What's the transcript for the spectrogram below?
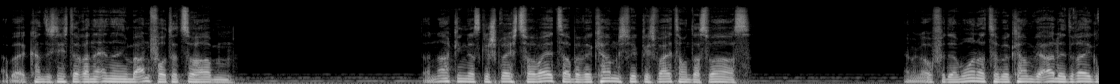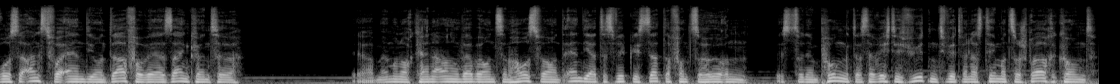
aber er kann sich nicht daran erinnern, ihn beantwortet zu haben. Danach ging das Gespräch zwar weiter, aber wir kamen nicht wirklich weiter und das war's. Im Laufe der Monate bekamen wir alle drei große Angst vor Andy und davor, wer er sein könnte. Wir haben immer noch keine Ahnung, wer bei uns im Haus war und Andy hat es wirklich satt davon zu hören, bis zu dem Punkt, dass er richtig wütend wird, wenn das Thema zur Sprache kommt.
